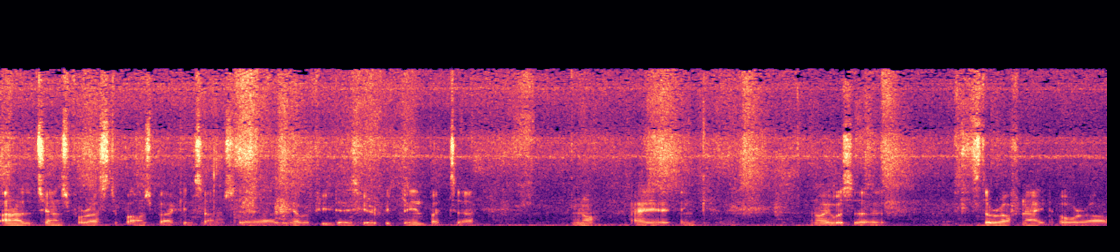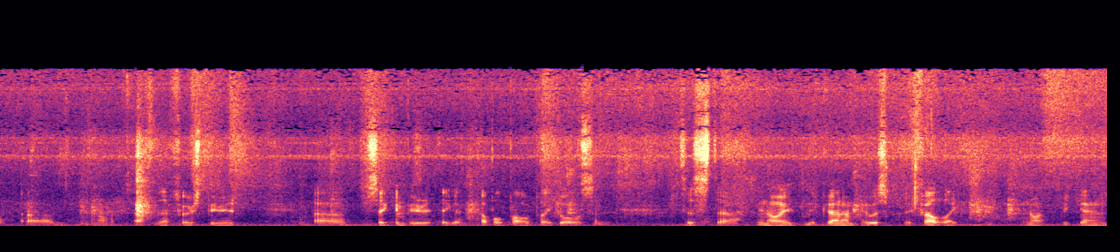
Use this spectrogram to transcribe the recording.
another chance for us to bounce back in San Jose. Uh, we have a few days here between, but uh, you know, I, I, think you know it was a still a rough night overall. Um, you know, after that first period, uh, second period they got a couple power play goals and just uh, you know it, it kind of it was it felt like you know we can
